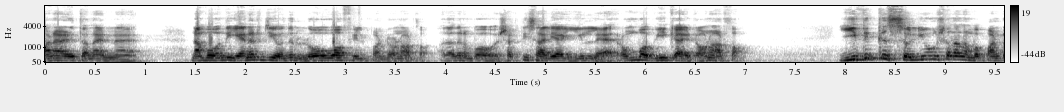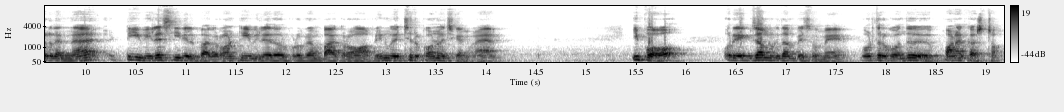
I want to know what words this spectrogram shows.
மன அழுத்தம்னா என்ன? நம்ம வந்து எனர்ஜி வந்து லோவாக ஃபீல் பண்ணுறோன்னு அர்த்தம். அதாவது நம்ம சக்திசாலியாக இல்லை ரொம்ப வீக் ஆகிட்டோம்னு அர்த்தம். இதுக்கு சொல்யூஷனாக நம்ம பண்ணுறது என்ன? டிவியில் சீரியல் பார்க்குறோம் டிவியில் ஏதோ ஒரு ப்ரோக்ராம் பார்க்குறோம் அப்படின்னு வச்சுருக்கோம்னு வச்சுக்கோங்களேன். இப்போது ஒரு எக்ஸாம்பிளுக்கு தான் பேசுவோமே. ஒருத்தருக்கு வந்து பண கஷ்டம்.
